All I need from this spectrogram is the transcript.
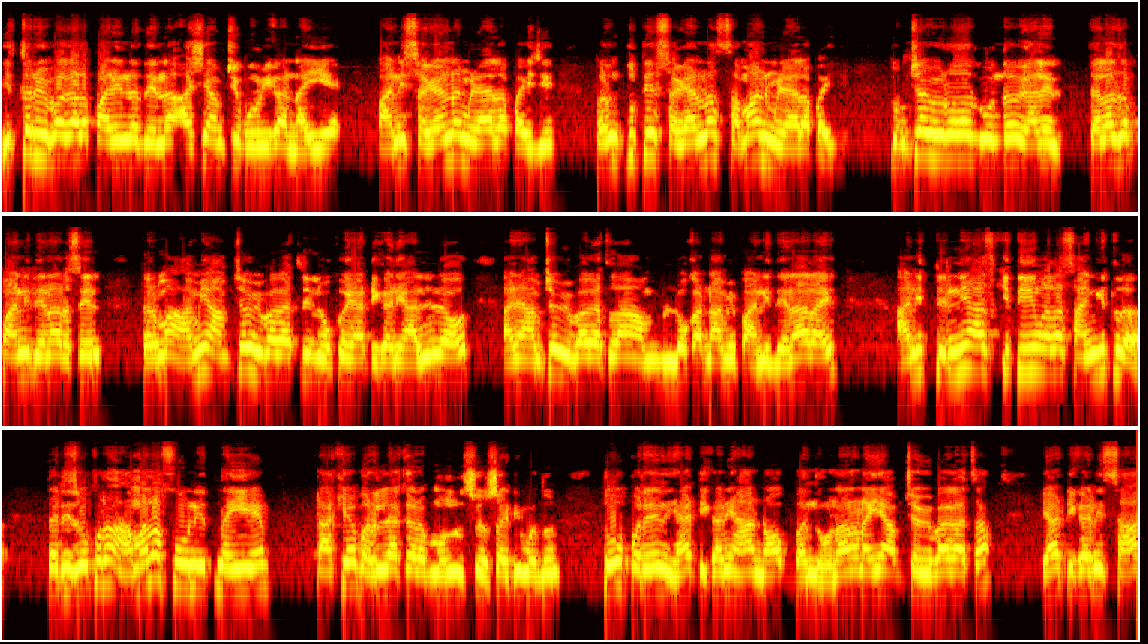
इतर विभागाला पाणी न देणं अशी आमची भूमिका नाहीये पाणी सगळ्यांना मिळायला पाहिजे परंतु ते सगळ्यांना समान मिळायला पाहिजे. तुमच्या विरोधात गोंधळ घालेल त्याला जर पाणी देणार असेल तर मग आम्ही आमच्या विभागातली लोक या ठिकाणी आलेलो आहोत आणि आमच्या विभागातला लोकांना आम्ही पाणी देणार आहेत. आणि त्यांनी आज कितीही मला सांगितलं तरी जोपर्यंत आम्हाला फोन येत नाहीये टाक्या भरल्या कर म्हणून सोसायटीमधून तोपर्यंत ह्या ठिकाणी हा नॉब बंद होणार नाही आमच्या विभागाचा. या ठिकाणी सहा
